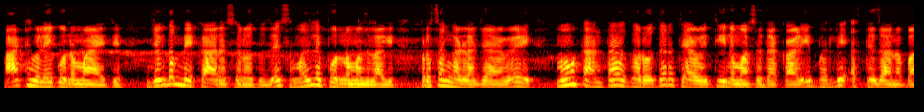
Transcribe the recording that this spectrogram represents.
आठवले गुणमायाचे जगदंबे कार सर्व तुझे. समजले पूर्ण मज लागे. प्रसंग घडला ज्यावेळी. मग कांता गरोदर त्यावेळी. तीन मास त्या काळी भरली असते जानपा.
